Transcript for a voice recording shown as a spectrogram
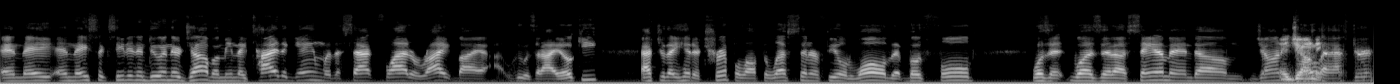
and they and they succeeded in doing their job. I mean, they tied the game with a sac fly to right by who was it, Aoki, after they hit a triple off the left center field wall that both fooled. Was it was it uh, Sam and um, Johnny, And Johnny. after?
